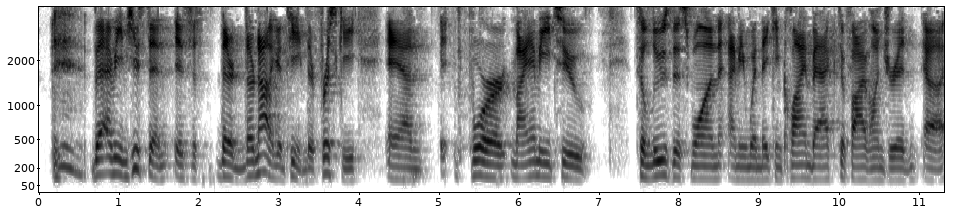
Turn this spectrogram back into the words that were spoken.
I mean, Houston is just they're they're not a good team. They're frisky, and for Miami to to lose this one, I mean, when they can climb back to 500, uh,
